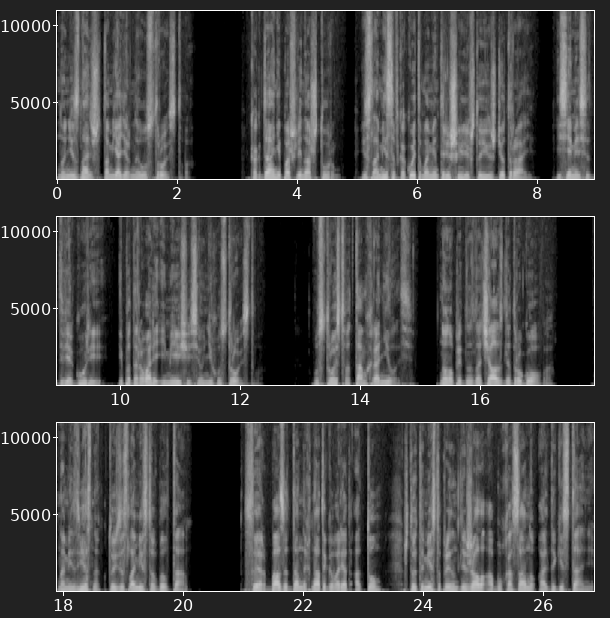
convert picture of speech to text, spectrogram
но не знали, что там ядерное устройство. Когда они пошли на штурм, исламисты в какой-то момент решили, что их ждет рай, и 72 гурии и подорвали имеющееся у них устройство. Устройство там хранилось, но оно предназначалось для другого. Нам известно, кто из исламистов был там. Сэр, базы данных НАТО говорят о том, что это место принадлежало Абу Хасану Аль-Дагестани,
